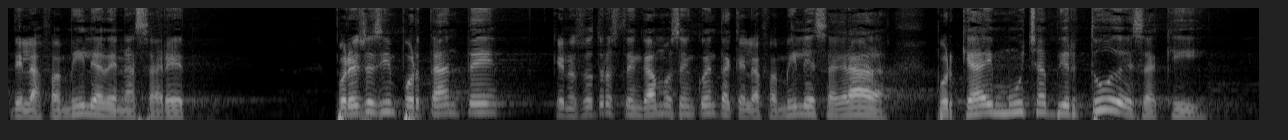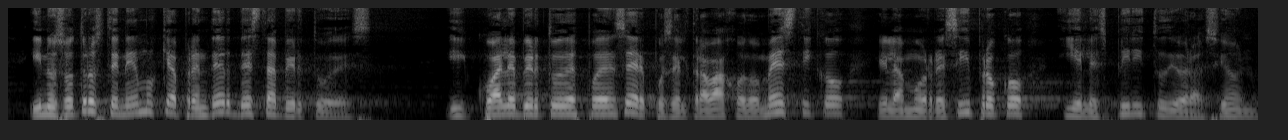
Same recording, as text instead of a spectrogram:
de la familia de Nazaret. Por eso es importante que nosotros tengamos en cuenta que la familia es sagrada, porque hay muchas virtudes aquí y nosotros tenemos que aprender de estas virtudes. ¿Y cuáles virtudes pueden ser? Pues el trabajo doméstico, el amor recíproco y el espíritu de oración.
